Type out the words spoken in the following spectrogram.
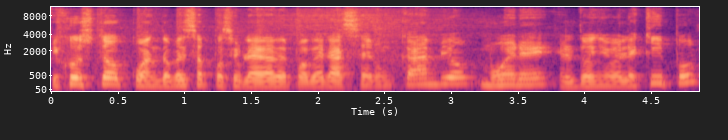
Y justo cuando ve esa posibilidad de poder hacer un cambio, muere el dueño del equipo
